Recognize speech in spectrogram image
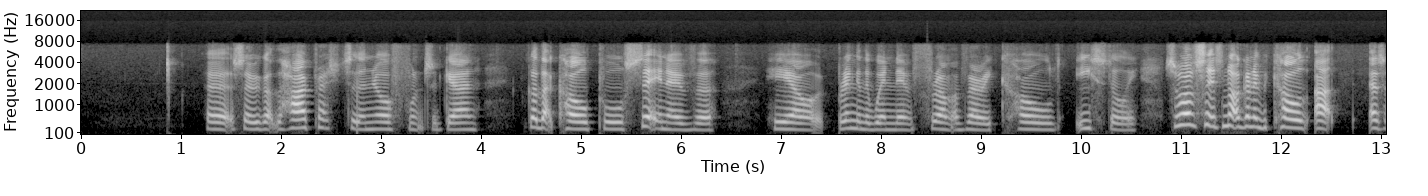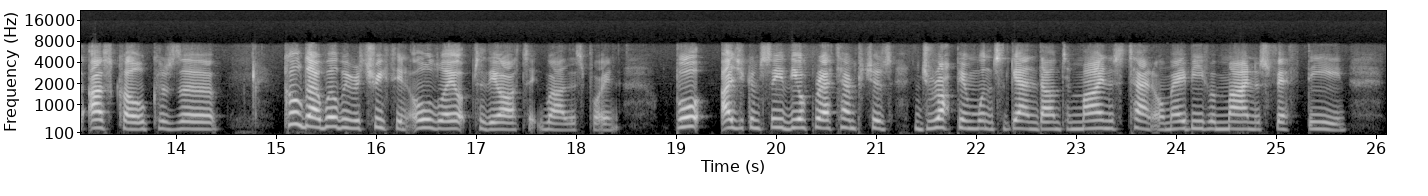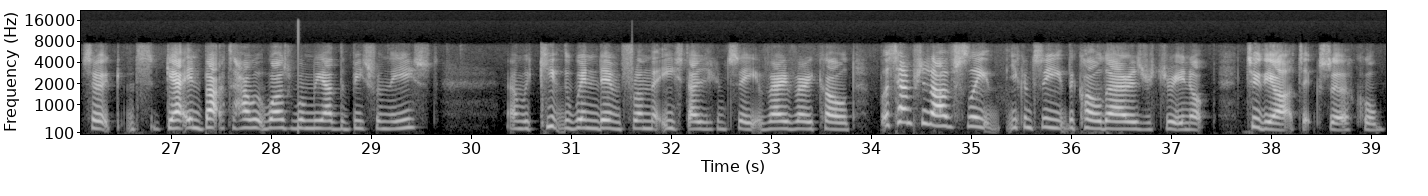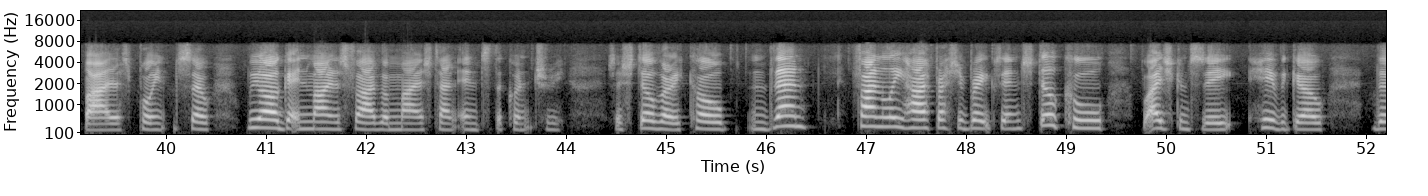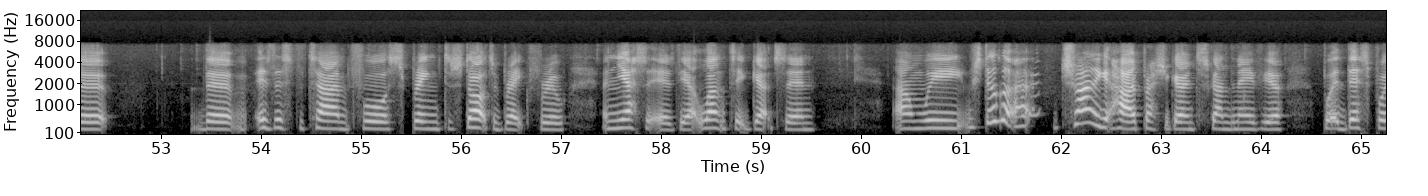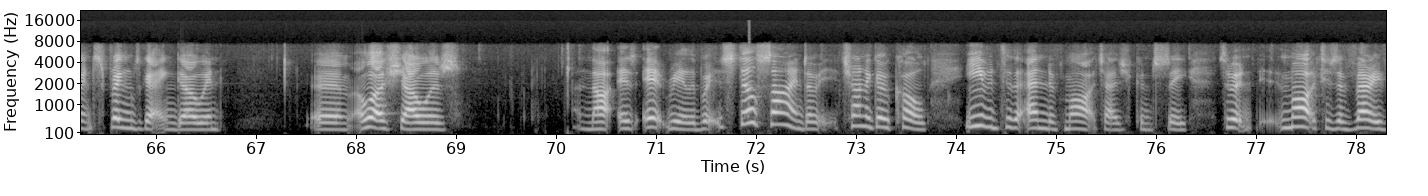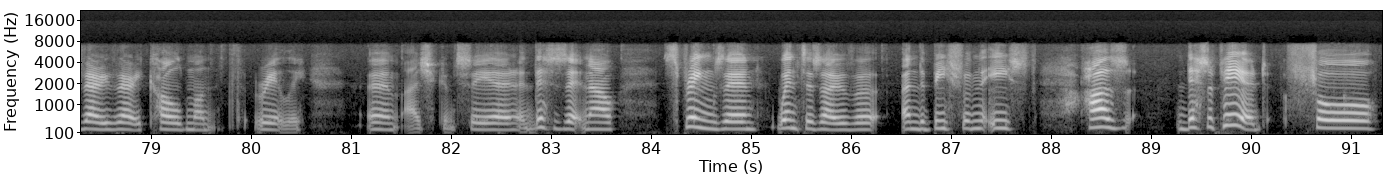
Uh, so we've got the high pressure to the north once again. We've got that cold pool sitting over here bringing the wind in from a very cold easterly. So obviously it's not going to be cold at as as cold because the cold air will be retreating all the way up to the Arctic by this point. But as you can see, the upper air temperatures dropping once again down to minus 10 or maybe even minus 15. So it's getting back to how it was when we had the beast from the east and we keep the wind in from the east as you can see very very cold. But temperatures obviously you can see the cold air is retreating up to the arctic circle by this point. So we are getting minus 5 and minus 10 into the country. So still very cold. And then finally high pressure breaks in. Still cool but as you can see here we go. The the is this the time for spring to start to break through? And yes it is. The atlantic gets in and we we still got trying to get high pressure going to Scandinavia, but at this point spring's getting going. Um, a lot of showers, and that is it really. But it's still signs of trying to go cold, even to the end of March, as you can see. So it, March is a very very very cold month, really, um, as you can see. And this is it now. Spring's in, winter's over, and the beast from the east has disappeared for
